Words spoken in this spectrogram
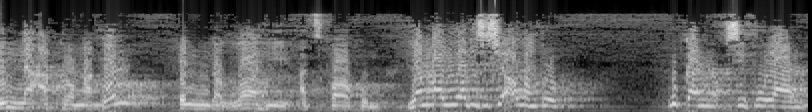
Inna akromakum indallahi atqakum. Yang mulia di sisi Allah tuh bukan si fulan,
